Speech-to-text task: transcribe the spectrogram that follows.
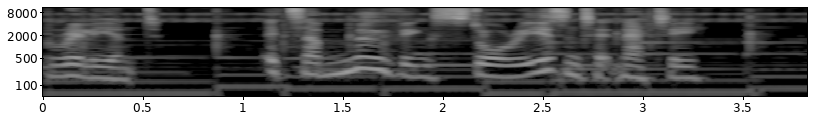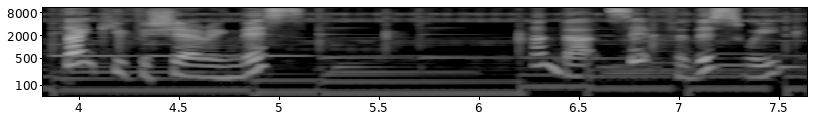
brilliant. It's a moving story, isn't it, Nettie? Thank you for sharing this. And that's it for this week.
